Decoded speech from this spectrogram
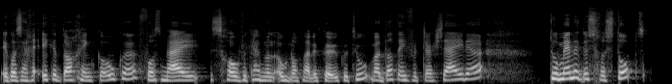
ik wil zeggen, ik het dan geen koken. Volgens mij schoof ik hem dan ook nog naar de keuken toe. Maar dat even terzijde. Toen ben ik dus gestopt.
